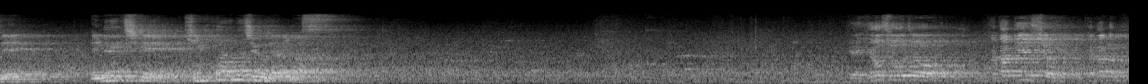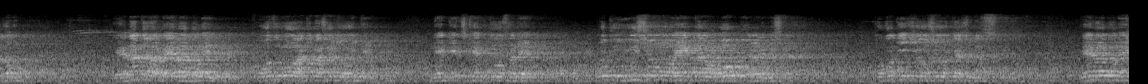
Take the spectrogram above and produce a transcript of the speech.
て NHK 金パンの授与であります。表彰状貴景勝高信殿。あなたは令和場所において連日検討され6優勝の栄冠を得られましたここに表彰いたします令和5年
